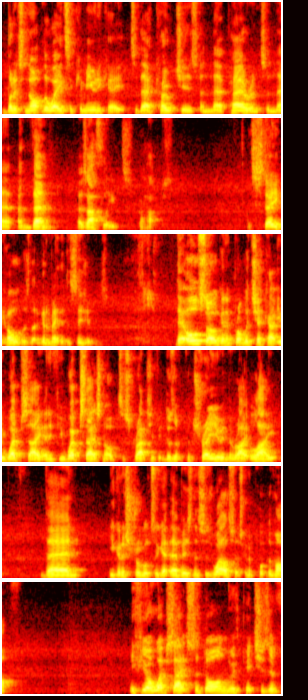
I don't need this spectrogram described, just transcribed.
but it's not the way to communicate to their coaches and their parents and their and them as athletes, perhaps. The stakeholders that are going to make the decisions. They're also going to probably check out your website, and if your website's not up to scratch, if it doesn't portray you in the right light, then you're going to struggle to get their business as well, so it's going to put them off if your website's adorned with pictures of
